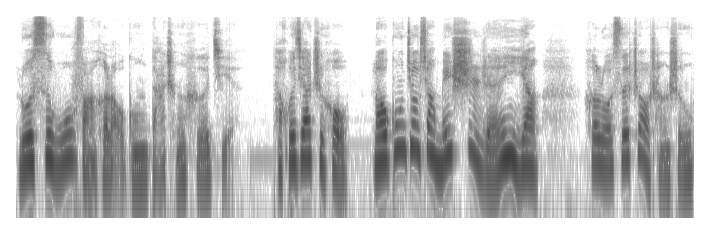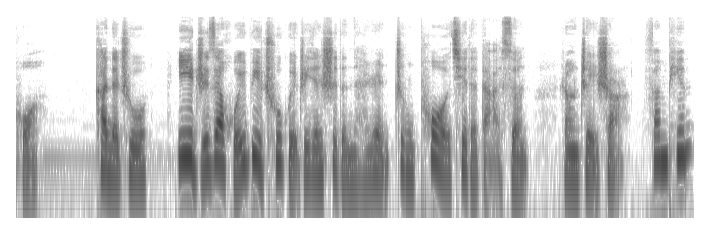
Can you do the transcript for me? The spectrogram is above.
罗斯无法和老公达成和解。她回家之后，老公就像没事人一样，和罗斯照常生活。看得出，一直在回避出轨这件事的男人，正迫切的打算让这事儿翻篇。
